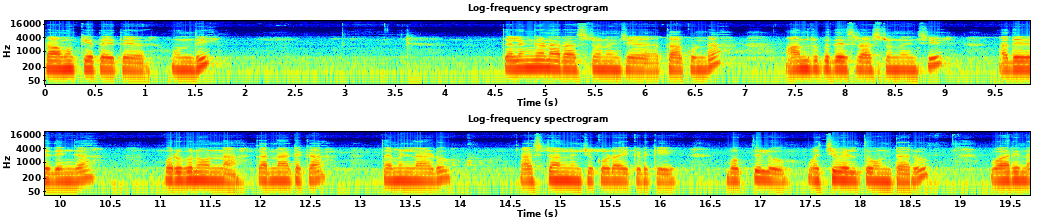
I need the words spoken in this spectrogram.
ప్రాముఖ్యత అయితే ఉంది. తెలంగాణ రాష్ట్రం నుంచే కాకుండా ఆంధ్రప్రదేశ్ రాష్ట్రం నుంచి అదేవిధంగా పొరుగున ఉన్న కర్ణాటక తమిళనాడు రాష్ట్రాల నుంచి కూడా ఇక్కడికి భక్తులు వచ్చి వెళ్తూ ఉంటారు. వారిన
